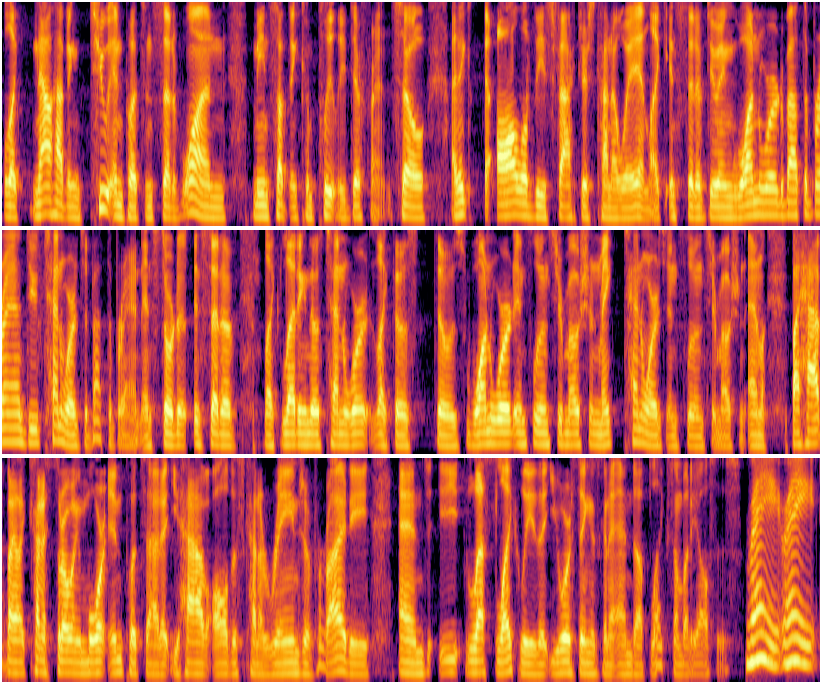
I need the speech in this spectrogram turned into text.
well, like now having two inputs instead of one means something completely different. So I think all of these factors kind of weigh in. Like instead of doing one word about the brand, do ten words about the brand, and sort of instead of like letting those ten word like those those one word influence your motion, make ten words influence your motion. And by ha- by like kind of throwing more inputs at it, you have all this kind of range of variety, and less likely that your thing is going to end up like somebody else's. Right, right.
